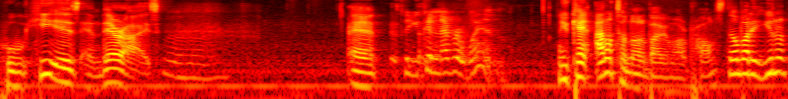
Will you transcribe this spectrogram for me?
who he is in their eyes. Mm-hmm. And So you can never win. you can't. I don't tell nobody about my problems. Nobody. You don't.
